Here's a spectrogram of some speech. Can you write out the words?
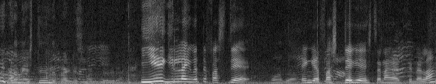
ಮೇಡಮ್ ಎಷ್ಟು ದಿನದಿಂದ ಪ್ರಾಕ್ಟೀಸ್ ಮಾಡ್ತಿದ್ದೀರಾ? ಈಗಿಲ್ಲ ಇವತ್ತೇ ಫಸ್ಟ್ ಡೇ ಹೌದಾ? ಹೆಂಗೆ ಫಸ್ಟ್ ಡೇಗೆ ಎಷ್ಟು ಚೆನ್ನಾಗಿ ಆಡ್ತೀನಲ್ಲ?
